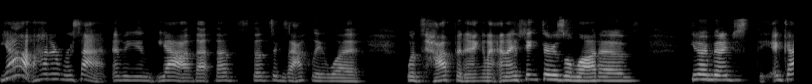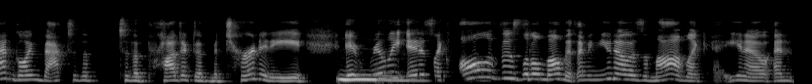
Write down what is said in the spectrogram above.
Yeah, 100%. I mean, yeah, that that's that's exactly what what's happening. And I, and I think there's a lot of, you know, I mean, I just again going back to the to the project of maternity, it really Mm. is like all of those little moments. I mean, you know, as a mom, like, eh, you know, and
